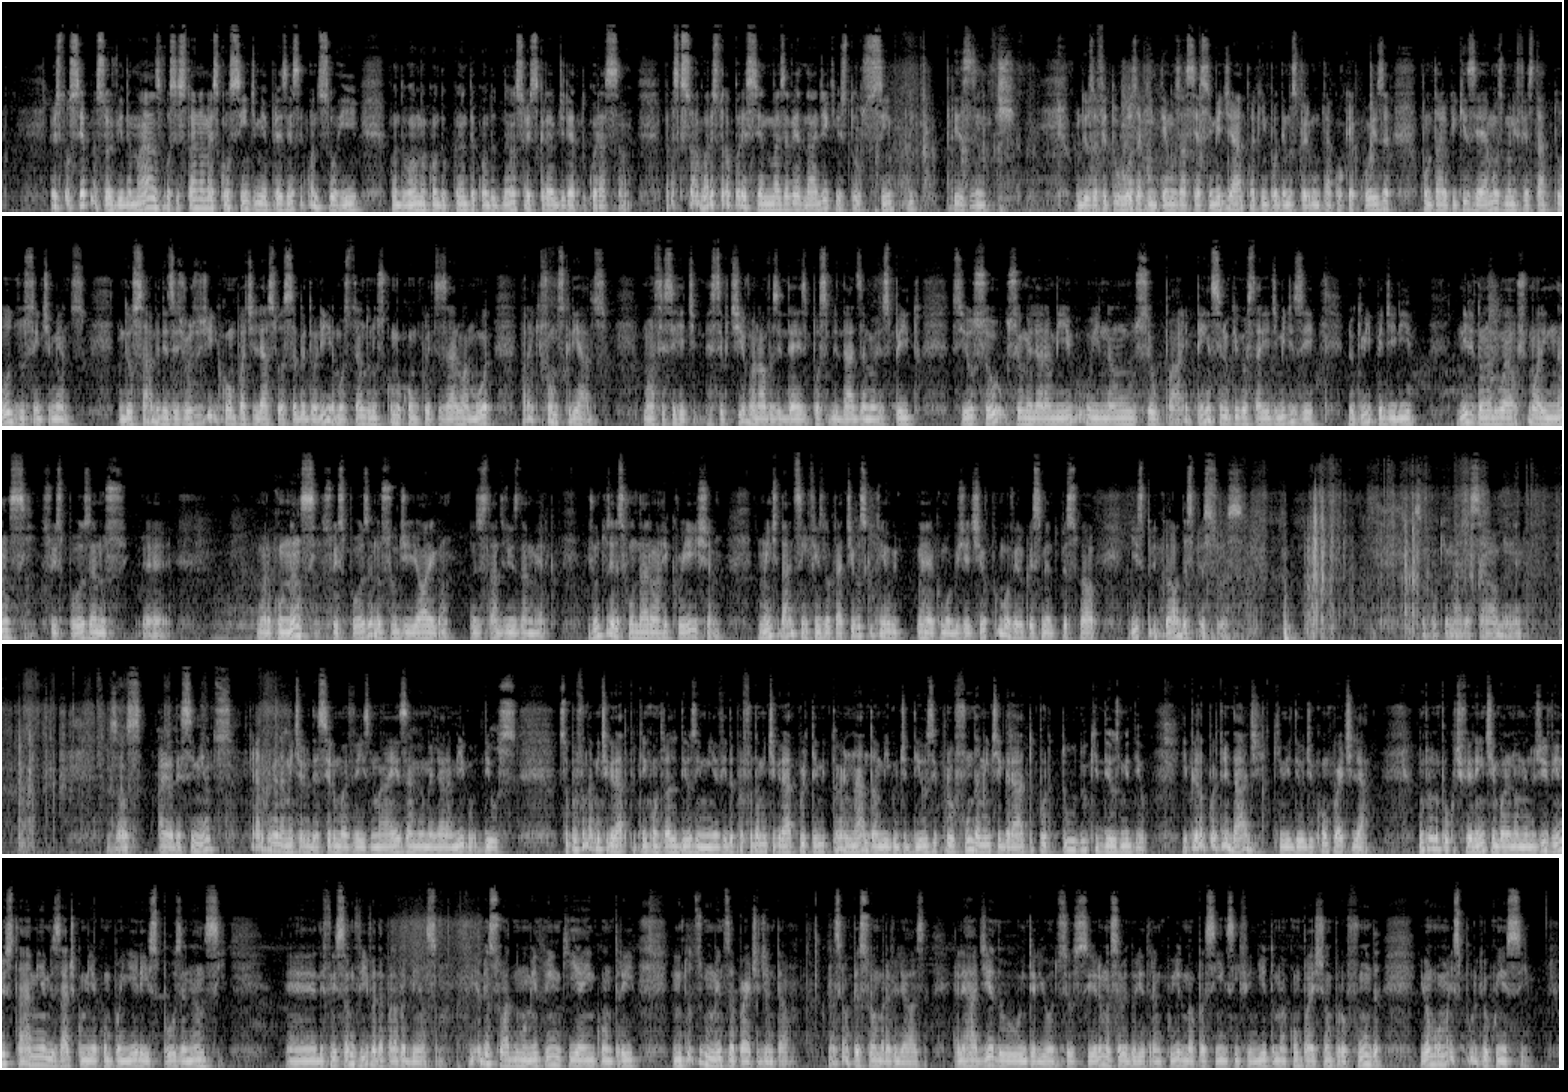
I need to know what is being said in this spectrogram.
Eu estou sempre na sua vida, mas você se torna mais consciente de minha presença quando sorri, quando ama, quando canta, quando dança ou escreve direto do coração. Parece que só agora estou aparecendo, mas a verdade é que eu estou sempre presente. Um Deus afetuoso a quem temos acesso imediato, a quem podemos perguntar qualquer coisa, contar o que quisermos, manifestar todos os sentimentos. Um Deus sábio e desejoso de compartilhar sua sabedoria, mostrando-nos como concretizar o amor para que fomos criados. Mostre-se receptivo a novas ideias e possibilidades a meu respeito. Se eu sou o seu melhor amigo e não o seu pai, pense no que gostaria de me dizer, no que me pediria. Neil Donald Welsh mora em Nancy, sua esposa, no, é, mora com Nancy, sua esposa, no sul de Oregon, nos Estados Unidos da América. Juntos eles fundaram a Recreation, uma entidade sem fins lucrativos que tem é, como objetivo promover o crescimento pessoal e espiritual das pessoas um pouquinho mais dessa obra, né? Vamos aos agradecimentos. Quero primeiramente agradecer uma vez mais a meu melhor amigo, Deus. Sou profundamente grato por ter encontrado Deus em minha vida, profundamente grato por ter me tornado amigo de Deus e profundamente grato por tudo que Deus me deu e pela oportunidade que me deu de compartilhar. Num plano um pouco diferente, embora não menos divino, está a minha amizade com minha companheira e esposa Nancy. É, definição viva da palavra bênção. Fui abençoado no momento em que a encontrei, em todos os momentos a partir de então. Nancy é uma pessoa maravilhosa. Ela irradia do interior do seu ser uma sabedoria tranquila, uma paciência infinita, uma compaixão profunda e o amor mais puro que eu conheci.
